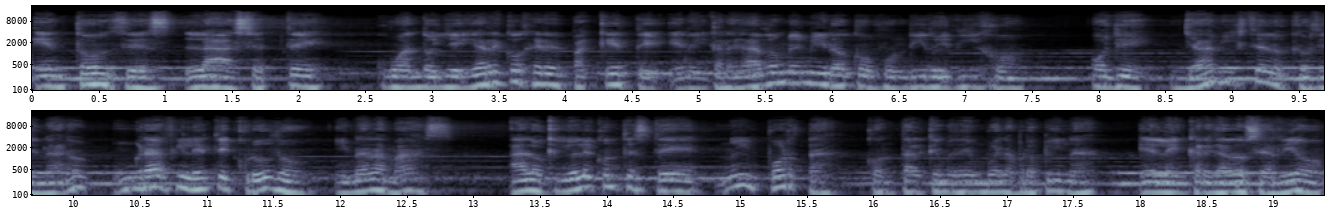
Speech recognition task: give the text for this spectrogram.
Entonces la acepté. Cuando llegué a recoger el paquete, el encargado me miró confundido y dijo, Oye, ¿ya viste lo que ordenaron? Un gran filete crudo y nada más. A lo que yo le contesté, no importa, con tal que me den buena propina. El encargado se rió,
